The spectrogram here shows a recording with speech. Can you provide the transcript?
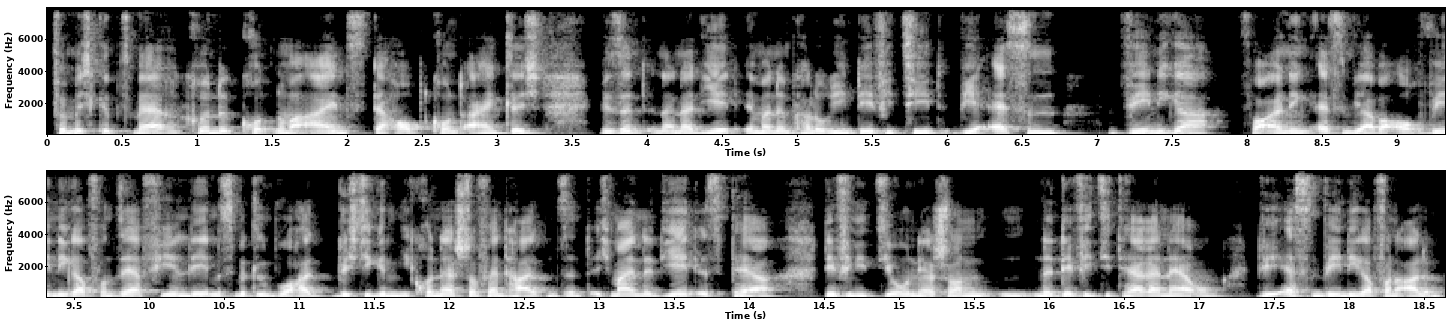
Für mich gibt's mehrere Gründe. Grund Nummer eins, der Hauptgrund eigentlich, wir sind in einer Diät immer in einem Kaloriendefizit. Wir essen weniger. Vor allen Dingen essen wir aber auch weniger von sehr vielen Lebensmitteln, wo halt wichtige Mikronährstoffe enthalten sind. Ich meine, eine Diät ist per Definition ja schon eine defizitäre Ernährung. Wir essen weniger von allem.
